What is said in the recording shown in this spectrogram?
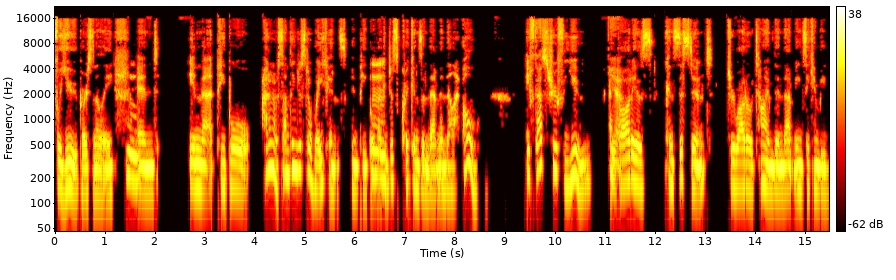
for you personally, mm. and in that people, I don't know, something just awakens in people, mm. like it just quickens in them, and they're like, oh, if that's true for you, and yeah. God is consistent throughout our time, then that means he can be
